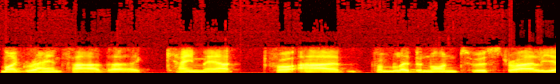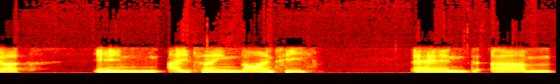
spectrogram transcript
My grandfather came out for, uh, from Lebanon to Australia in 1890 and um,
